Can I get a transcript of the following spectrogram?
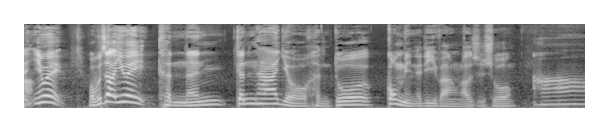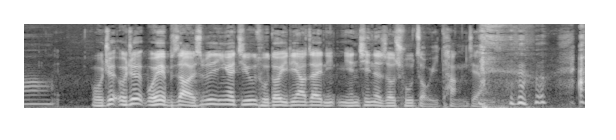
那因为我不知道，因为可能跟他有很多共鸣的地方。老实说，哦。我觉得，我觉得我也不知道，是不是因为基督徒都一定要在年年轻的时候出走一趟这样 啊？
